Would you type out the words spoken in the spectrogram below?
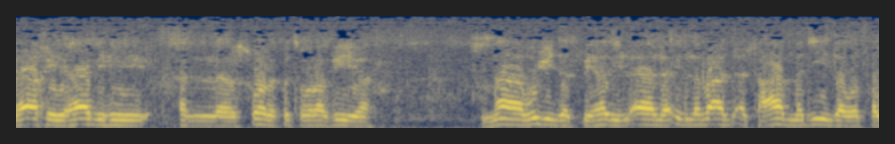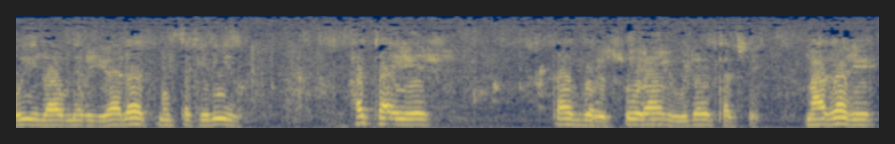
يا أخي هذه الصور الفوتوغرافية ما وجدت بهذه الآلة إلا بعد أتعاب مديدة وطويلة ومن رجالات مبتكرين. حتى إيش؟ تصدر الصورة بمجرد كبسة. مع ذلك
